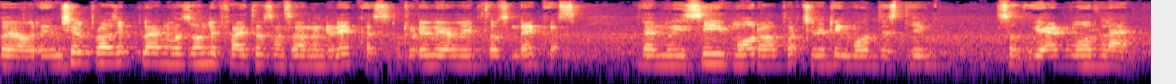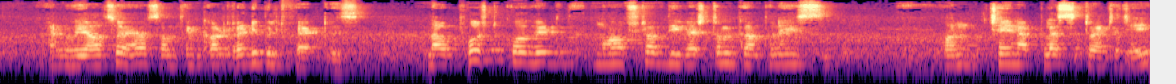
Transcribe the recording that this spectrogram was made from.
our initial project plan was only 5,700 acres. Today we have 8,000 acres. When we see more opportunity, more this thing, so we add more land. And we also have something called ready-built factories. Now, post-COVID, most of the Western companies on China Plus strategy.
